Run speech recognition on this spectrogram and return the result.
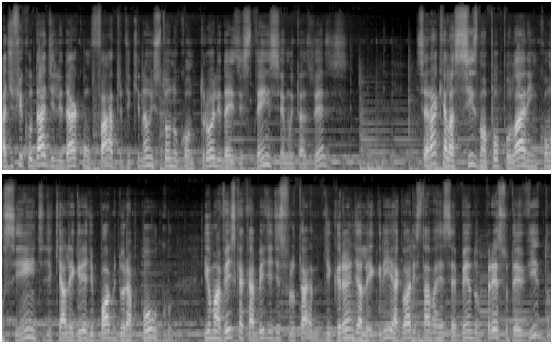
A dificuldade de lidar com o fato de que não estou no controle da existência muitas vezes? Será aquela cisma popular e inconsciente de que a alegria de pobre dura pouco e uma vez que acabei de desfrutar de grande alegria, agora estava recebendo o preço devido?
